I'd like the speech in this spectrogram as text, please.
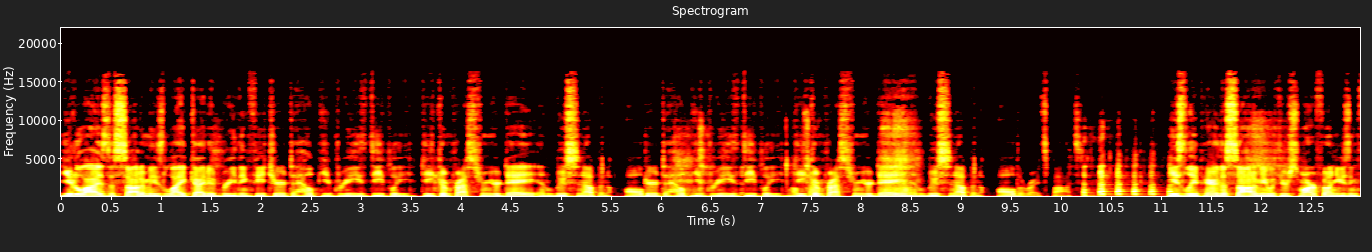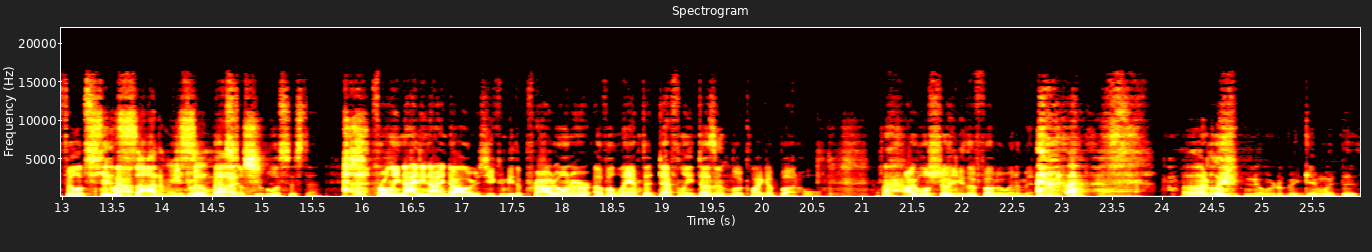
Utilize the sodomy's light guided breathing feature to help you breathe deeply, decompress from your day, and loosen up in all to help you breathe deeply, oh, decompress from your day, and loosen up in all the right spots. Easily pair the sodomy with your smartphone using Philips Hue app and enjoy so the best much. of Google Assistant. For only $99, you can be the proud owner of a lamp that definitely doesn't look like a butthole. I will show you the photo in a minute. I don't even know where to begin with this.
